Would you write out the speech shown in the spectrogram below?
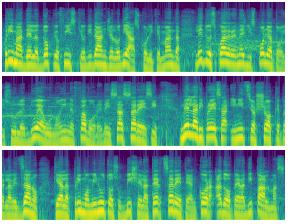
prima del doppio fischio di D'Angelo di Ascoli che manda le due squadre negli spogliatoi sul 2-1 in favore dei sassaresi. Nella ripresa inizio shock per l'Avezzano che al primo minuto subisce la terza rete ancora ad opera di Palmas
